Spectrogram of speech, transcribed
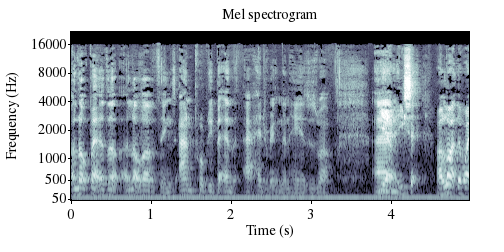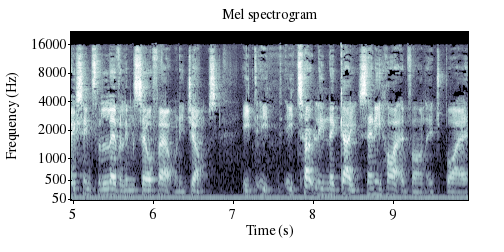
a lot better at a lot of other things and probably better at headering than he is as well. Um, yeah, he I like the way he seems to level himself out when he jumps. He, he, he totally negates any height advantage by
